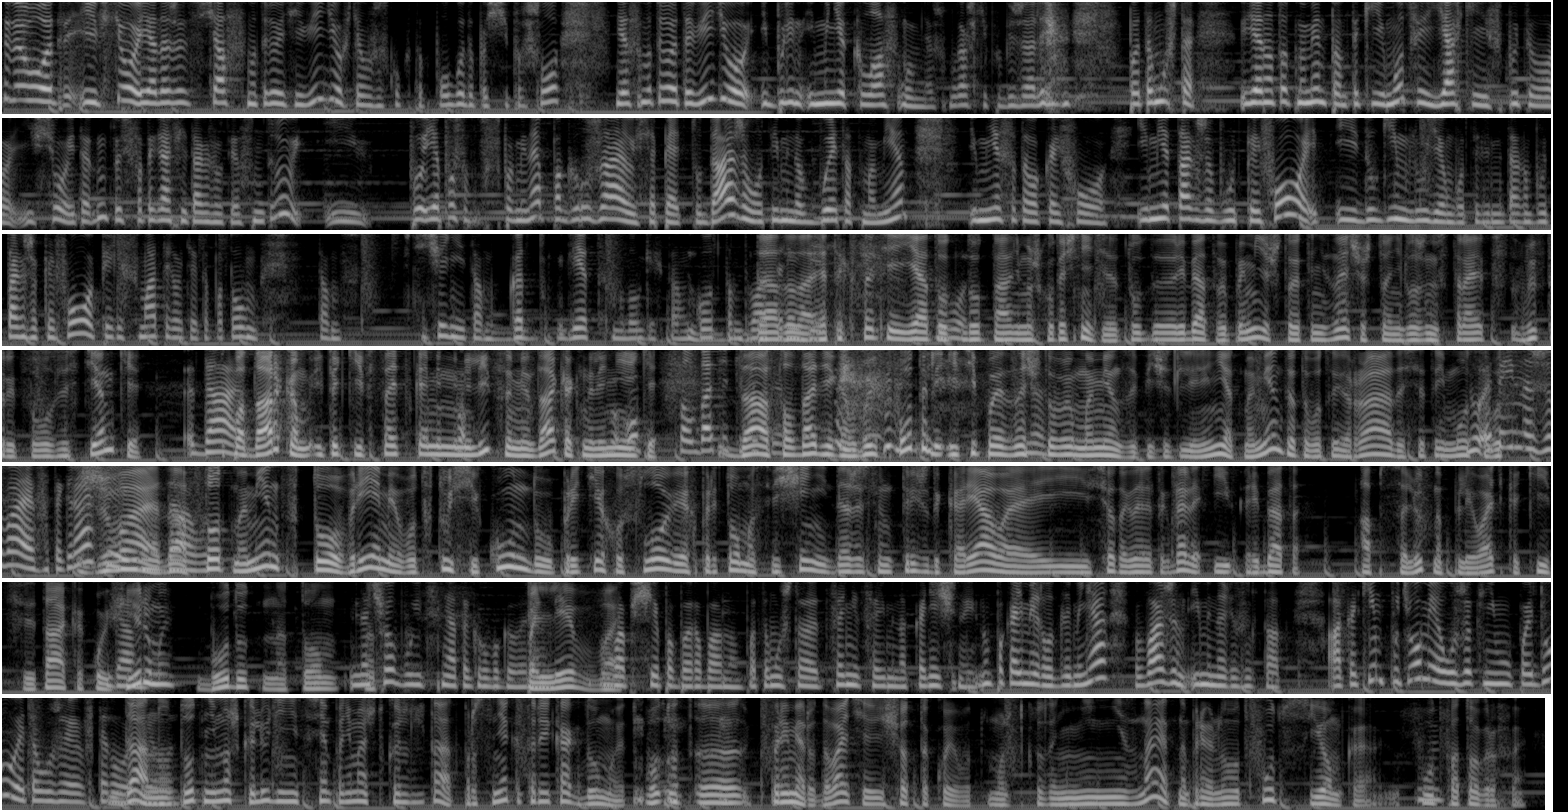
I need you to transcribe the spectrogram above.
Ну вот, и все. Я даже сейчас смотрю эти видео, хотя уже сколько-то полгода почти прошло. Я смотрю это видео, и, блин, и мне классно. У меня аж мурашки побежали. Потому что я на тот момент прям такие эмоции яркие испытывала, и все. Ну, то есть фотографии также вот я смотрю, и я просто вспоминаю, погружаюсь опять туда же, вот именно в этот момент, и мне с этого кайфово. И мне также будет кайфово, и, и другим людям вот элементарно будет также кайфово пересматривать это потом там в течение там год, лет многих, там год, там два, да, три, да, да. 10. Это, кстати, я тут, вот. тут надо немножко уточнить. Тут, э, ребят, вы поймите, что это не значит, что они должны встра... выстроиться возле стенки да. с подарком и такие встать с каменными лицами, да, как на линейке. Оп, солдатики. Да, такие. солдатиком. Вы их сфотали, и типа это значит, что вы момент запечатлели. Нет, момент это вот и радость, это эмоция. Ну, это вот именно живая фотография. Живая, да, в тот момент, в то время, вот в ту секунду, при тех условиях, при том освещении, даже если он трижды корявое и все так далее, так далее. И, ребята, абсолютно плевать, какие цвета какой да. фирмы будут на том... На, на что будет снято, грубо говоря. Плевать. Вообще по барабану, потому что ценится именно конечный, ну, по крайней мере, вот для меня важен именно результат. А каким путем я уже к нему пойду, это уже второе Да, дело. но тут немножко люди не совсем понимают, что такое результат. Просто некоторые как думают. Вот, вот э, к примеру, давайте еще такой вот, может, кто-то не, не знает, например, ну вот фуд-съемка, фуд-фотографы. Mm-hmm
